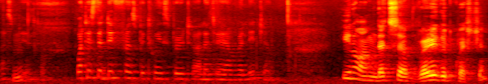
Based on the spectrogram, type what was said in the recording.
That's hmm? beautiful. What is the difference between spirituality and religion? You know, um, that's a very good question.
